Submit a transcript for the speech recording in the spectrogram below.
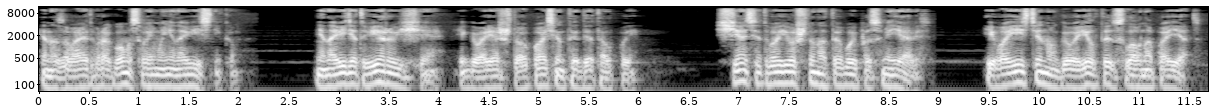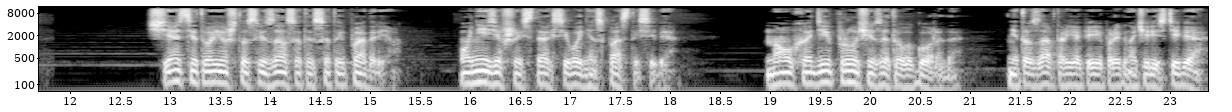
и называют врагом своим и ненавистником. Ненавидят верующие и говорят, что опасен ты для толпы. Счастье твое, что над тобой посмеялись, и воистину говорил ты словно паяц. Счастье твое, что связался ты с этой падалью. Унизившись так, сегодня спас ты себя. Но уходи прочь из этого города. Не то завтра я перепрыгну через тебя,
